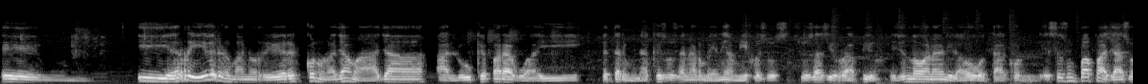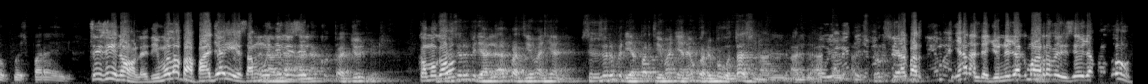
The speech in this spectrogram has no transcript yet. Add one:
eh, y es River, hermano. River con una llamada ya a Luque, Paraguay, determina que eso sea en Armenia, mijo. Eso es, eso es así rápido. Ellos no van a venir a Bogotá con... Este es un papayazo, pues, para ellos. Sí, sí, no, le dimos la papaya y está muy difícil. habla contra el Junior. ¿Cómo, cómo? No se refería al, al partido de mañana. Usted no se refería al partido de mañana de jugar en Bogotá, sino al. al, Obviamente, al- yo me refiero al partido de mañana. El de Junior ya como ha referenciado ya pasó. O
